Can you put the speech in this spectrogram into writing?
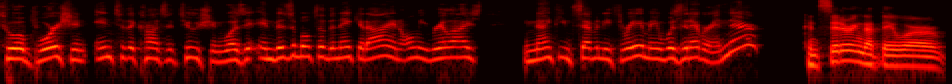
to abortion into the Constitution? Was it invisible to the naked eye and only realized in 1973? I mean, was it ever in there? Considering that they were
